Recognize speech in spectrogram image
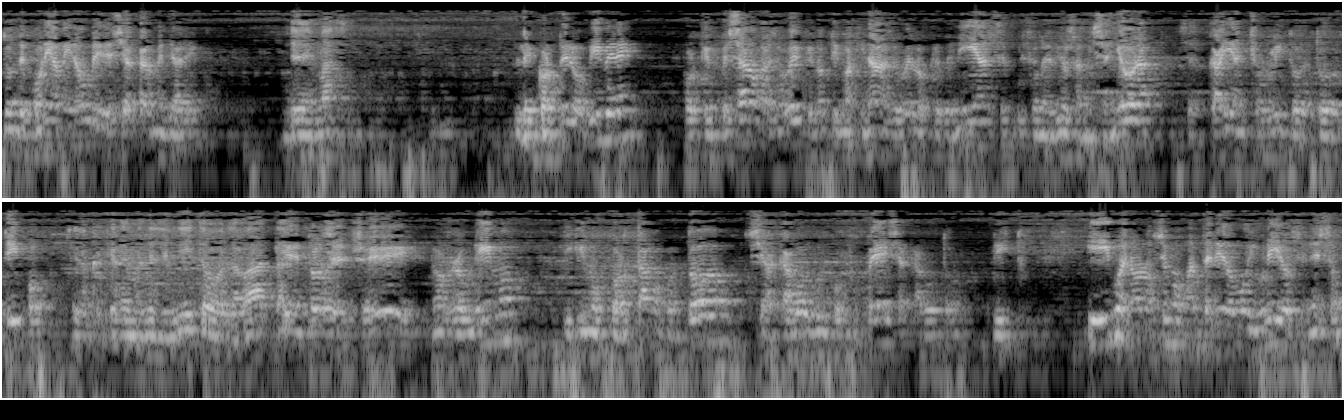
donde ponía mi nombre y decía Carmen de Areco. ¿Y más? Le corté los víveres porque empezaron a llover, que no te imaginabas llover los que venían, se puso nerviosa mi señora, se caían chorritos de todo tipo. Sí, los que queremos el librito, la bata. Y entonces, sí, nos reunimos, dijimos, cortamos con todo, se acabó el grupo FUPE, se acabó todo, listo. Y bueno, nos hemos mantenido muy unidos en eso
